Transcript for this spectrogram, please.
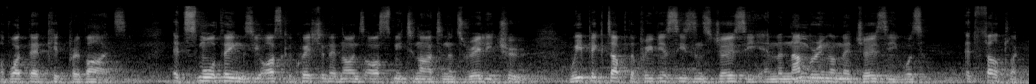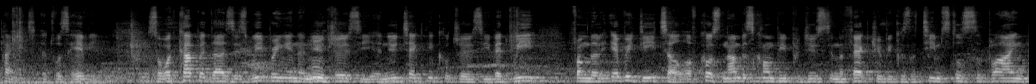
of what that kit provides it's small things. You ask a question that no one's asked me tonight, and it's really true. We picked up the previous season's jersey, and the numbering on that jersey was it felt like paint. It was heavy. So what Kappa does is we bring in a new jersey, a new technical jersey that we, from the every detail, of course, numbers can't be produced in the factory because the team's still supplying,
